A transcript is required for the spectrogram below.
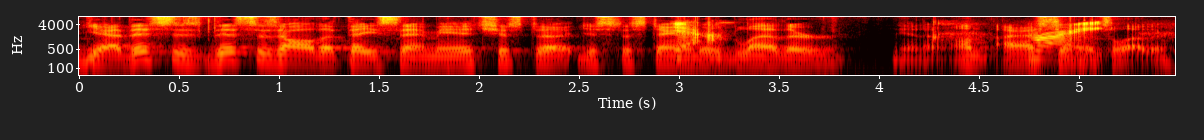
yeah, this is this is all that they sent me. It's just a just a standard yeah. leather you know, I'm, i assume right. it's leather.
